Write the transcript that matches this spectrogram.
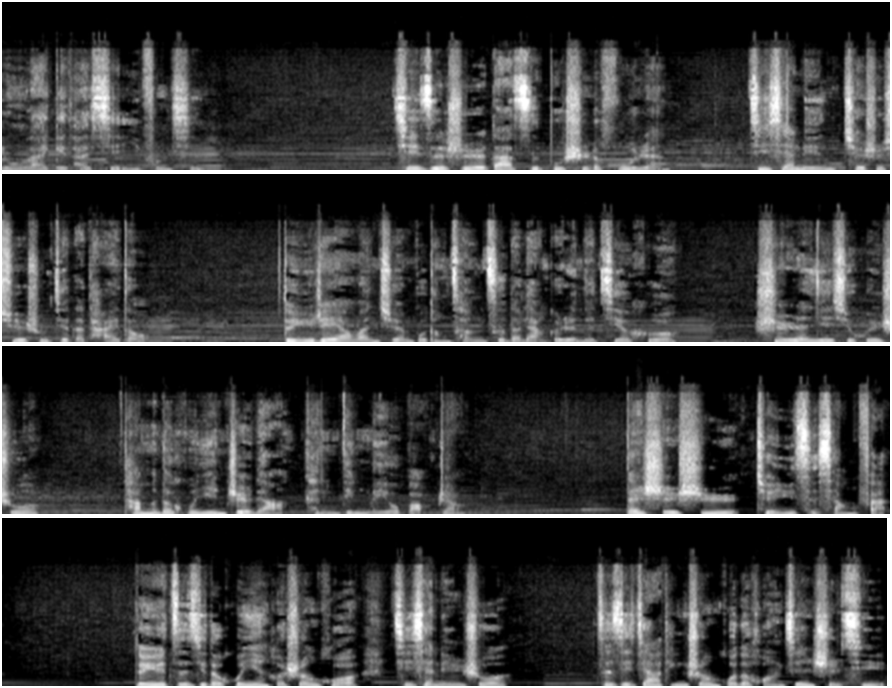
用来给他写一封信。妻子是大字不识的妇人，季羡林却是学术界的泰斗。对于这样完全不同层次的两个人的结合，世人也许会说，他们的婚姻质量肯定没有保障。但事实却与此相反。对于自己的婚姻和生活，季羡林说，自己家庭生活的黄金时期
